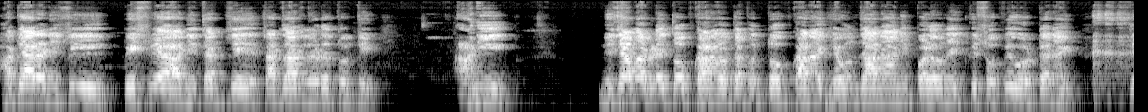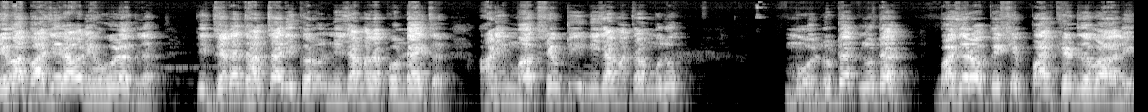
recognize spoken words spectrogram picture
हत्यारांशी पेशव्या आणि त्यांचे सरदार लढत होते. आणि निजामाकडे तोफखाना होता पण तोफखाना घेऊन जाणं आणि पळवणं इतकी सोपी गोष्ट नाही. तेव्हा बाजीरावाने हे ओळखलं की जलद हालचाली करून निजामाला कोंडायचं आणि मग शेवटी निजामाचा मुलूक मु लुटत लुटत बाजीराव पेशे पालखेडजवळ आले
